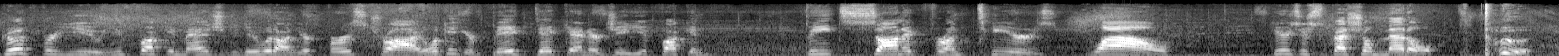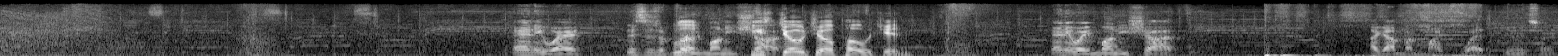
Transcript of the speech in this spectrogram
good for you. You fucking managed to do it on your first try. Look at your big dick energy. You fucking beat Sonic Frontiers. Wow. Here's your special medal. Anyway, this is a pretty Look, money shot. he's. JoJo Pojin. Anyway, money shot. I got my mic wet. Give me a second.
